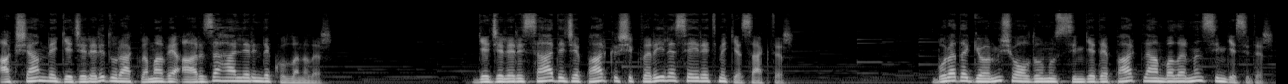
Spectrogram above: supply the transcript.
Akşam ve geceleri duraklama ve arıza hallerinde kullanılır. Geceleri sadece park ışıklarıyla seyretmek yasaktır. Burada görmüş olduğumuz simge de park lambalarının simgesidir.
